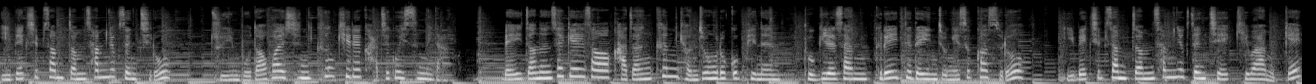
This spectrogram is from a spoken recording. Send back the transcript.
213.36cm로 주인보다 훨씬 큰 키를 가지고 있습니다. 메이저는 세계에서 가장 큰 견종으로 꼽히는 독일산 그레이트 데인종의 수컷으로 213.36cm의 키와 함께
